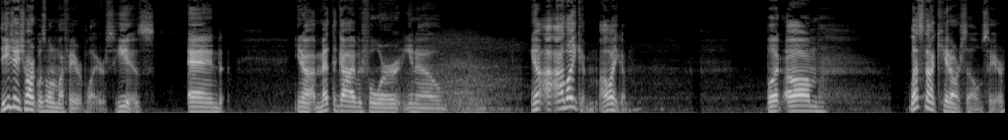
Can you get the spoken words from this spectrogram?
DJ Chark was one of my favorite players. He is. And you know, I met the guy before, you know, you know, I, I like him. I like him. But um let's not kid ourselves here.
